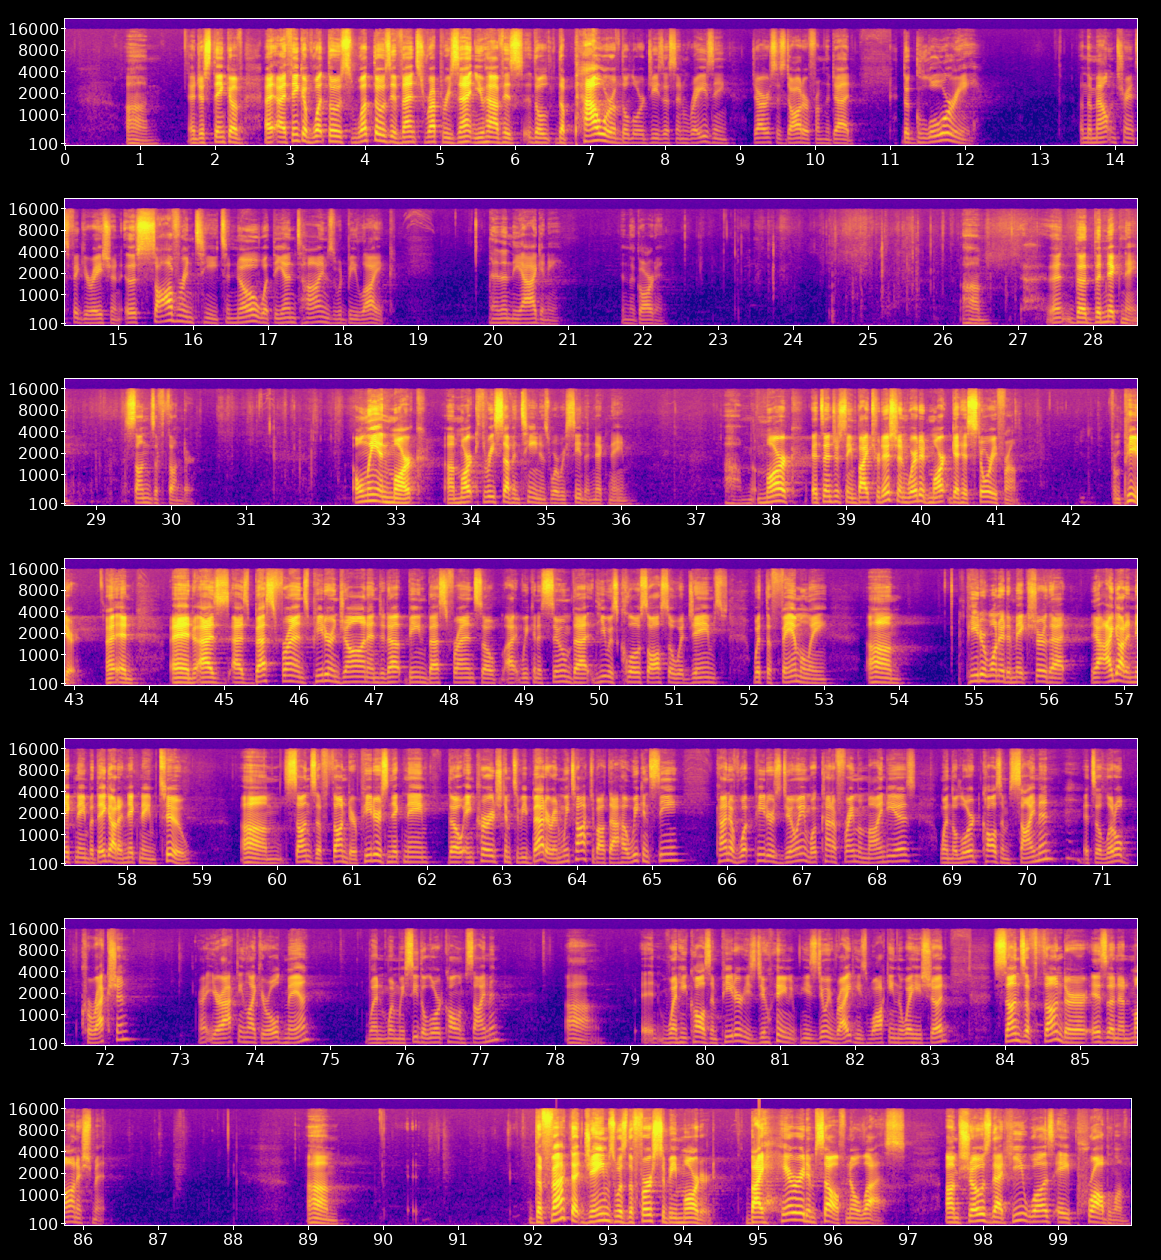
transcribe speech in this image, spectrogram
Um, and just think of, I, I, think of what those, what those events represent. You have his, the, the power of the Lord Jesus in raising Jairus' daughter from the dead the glory on the mountain transfiguration, the sovereignty to know what the end times would be like, and then the agony in the garden. Um, the, the nickname, Sons of Thunder. Only in Mark, uh, Mark 3.17 is where we see the nickname. Um, Mark, it's interesting, by tradition, where did Mark get his story from? From Peter. And, and as, as best friends, Peter and John ended up being best friends, so I, we can assume that he was close also with James, with the family. Um, Peter wanted to make sure that, yeah, I got a nickname, but they got a nickname too um, Sons of Thunder. Peter's nickname, though, encouraged him to be better, and we talked about that, how we can see kind of what Peter's doing, what kind of frame of mind he is. When the Lord calls him Simon, it's a little correction, right? You're acting like your old man when, when we see the Lord call him Simon. Uh, when he calls him Peter, he's doing, he's doing right, he's walking the way he should. Sons of thunder is an admonishment. Um, the fact that James was the first to be martyred by Herod himself, no less, um, shows that he was a problem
